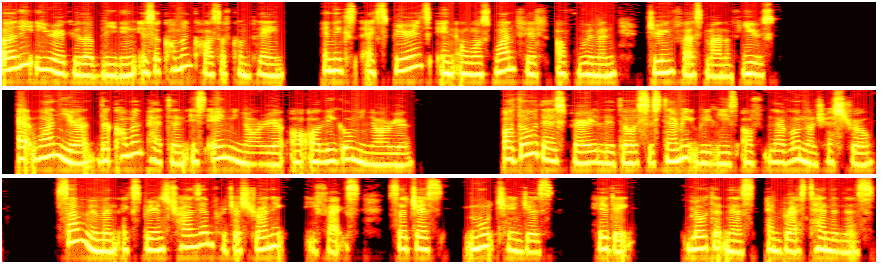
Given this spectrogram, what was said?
Early irregular bleeding is a common cause of complaint and is experienced in almost one-fifth of women during first month of use. At one year, the common pattern is amenorrhea or oligomenorrhea. Although there is very little systemic release of levonorgestrel, some women experience transient progesteronic effects such as mood changes, headache, bloatedness, and breast tenderness.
